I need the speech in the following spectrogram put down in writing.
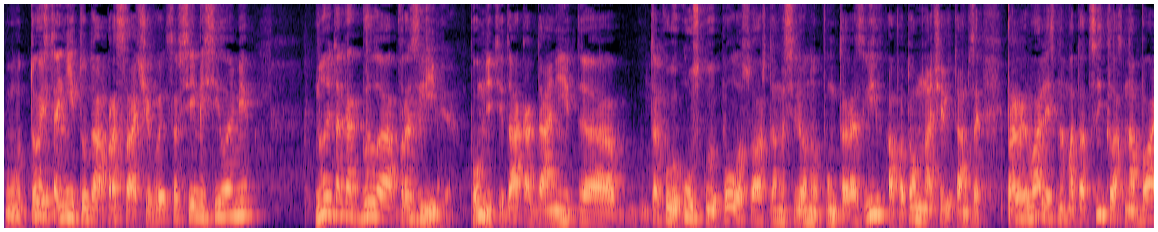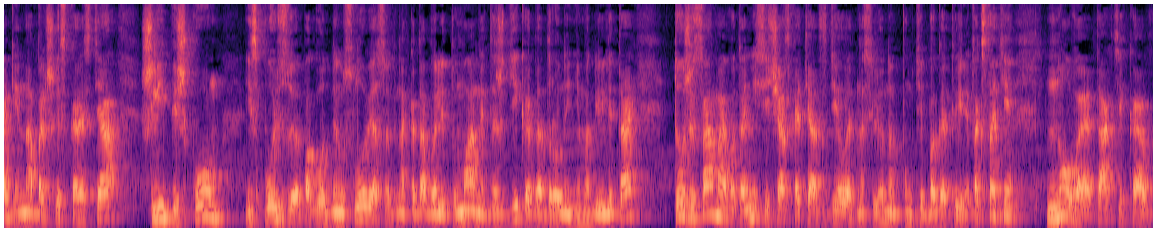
Вот. То есть они туда просачиваются всеми силами. Но это как было в разливе. Помните, да, когда они э, такую узкую полосу аж до населенного пункта разлив, а потом начали там за- прорывались на мотоциклах, на баге, на больших скоростях, шли пешком, используя погодные условия, особенно когда были туманы, дожди, когда дроны не могли летать. То же самое вот они сейчас хотят сделать в населенном пункте Богатырь. Это, кстати, новая тактика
